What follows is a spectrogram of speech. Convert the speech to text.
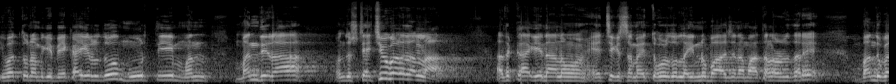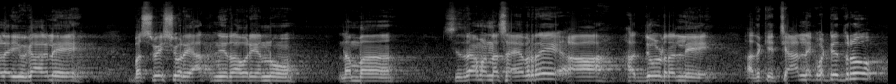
ಇವತ್ತು ನಮಗೆ ಬೇಕಾಗಿರೋದು ಮೂರ್ತಿ, ಮನ್, ಮಂದಿರ, ಒಂದು ಸ್ಟ್ಯಾಚ್ಯೂಗಳದಲ್ಲ ಅದಕ್ಕಾಗಿ ನಾನು ಹೆಚ್ಚಿಗೆ ಸಮಯ ತಗೊಳ್ಳೋದಿಲ್ಲ ಇನ್ನೂ ಭಾಳ ಜನ ಮಾತನಾಡಿದ್ದಾರೆ ಬಂಧುಗಳೇ, ಈಗಾಗಲೇ ಬಸವೇಶ್ವರ ಯಾತ್ ನೀರಾವರಿಯನ್ನು ನಮ್ಮ ಸಿದ್ದರಾಮಣ್ಣ ಸಾಹೇಬರೇ ಆ ಹದಿನೇಳರಲ್ಲಿ ಅದಕ್ಕೆ ಚಾಲನೆ ಕೊಟ್ಟಿದ್ದರು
